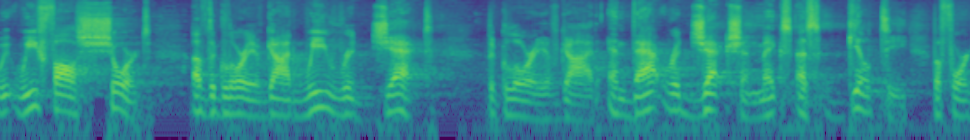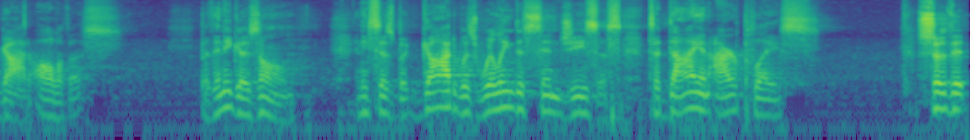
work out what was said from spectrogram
We, we fall short of the glory of God. We reject the glory of God. And that rejection makes us guilty before God, all of us. But then he goes on and he says, But God was willing to send Jesus to die in our place so that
